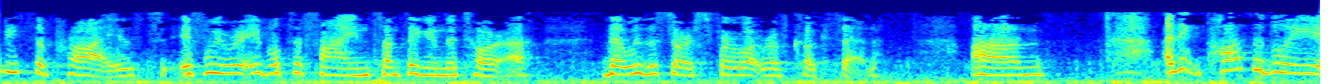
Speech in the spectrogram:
Would be surprised if we were able to find something in the Torah that was a source for what Rav Kook said. Um, I think possibly,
